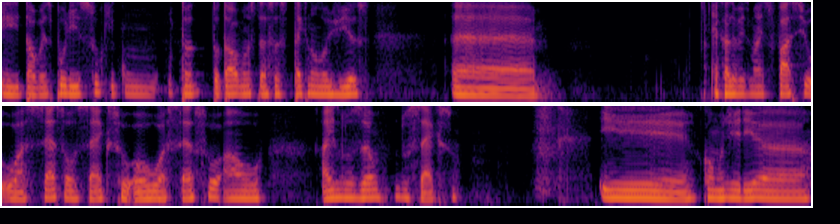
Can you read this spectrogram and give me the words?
E talvez por isso que com o total avanço dessas tecnologias é, é cada vez mais fácil o acesso ao sexo ou o acesso ao a ilusão do sexo. E como diria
